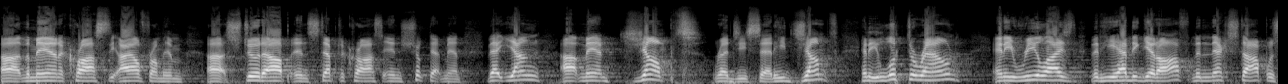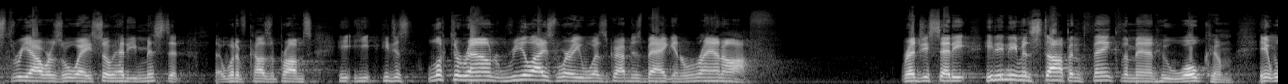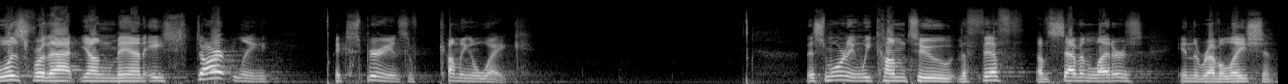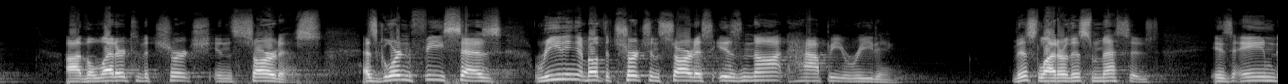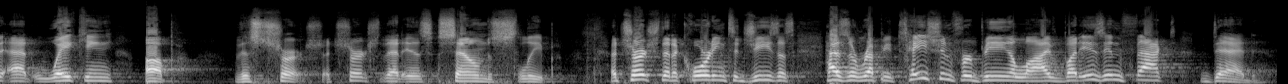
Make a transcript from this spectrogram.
uh, the man across the aisle from him uh, stood up and stepped across and shook that man. That young uh, man jumped, Reggie said. He jumped and he looked around and he realized that he had to get off. The next stop was three hours away, so had he missed it, that would have caused problems. He, he, he just looked around, realized where he was, grabbed his bag, and ran off. Reggie said he, he didn't even stop and thank the man who woke him. It was for that young man a startling experience of coming awake. This morning we come to the fifth of seven letters in the Revelation, uh, the letter to the church in Sardis. As Gordon Fee says, reading about the church in Sardis is not happy reading. This letter, this message, is aimed at waking up this church, a church that is sound asleep. A church that, according to Jesus, has a reputation for being alive, but is in fact dead.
